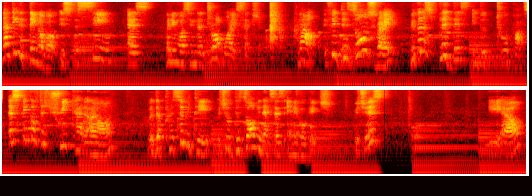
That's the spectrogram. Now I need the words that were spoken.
nothing to think about. It's the same as when it was in the dropwise section. Now, if it dissolves, right, we're going to split this into two parts. Let's think of the three cation with the precipitate, which will dissolve in excess NaOH which is Al,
